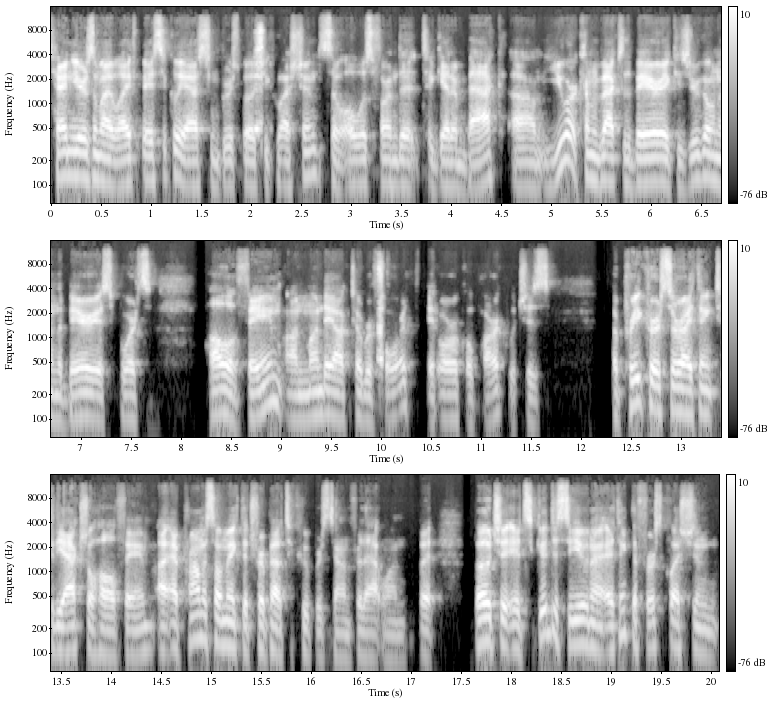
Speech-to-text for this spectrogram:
10 years of my life basically asking Bruce Bochy questions. So always fun to, to get him back. Um, you are coming back to the Bay Area because you're going in the Bay Area Sports Hall of Fame on Monday, October 4th at Oracle Park, which is a precursor, I think, to the actual Hall of Fame. I, I promise I'll make the trip out to Cooperstown for that one. But Boch, it's good to see you. And I, think the first question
